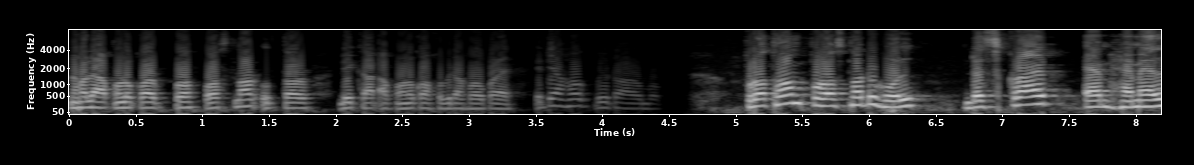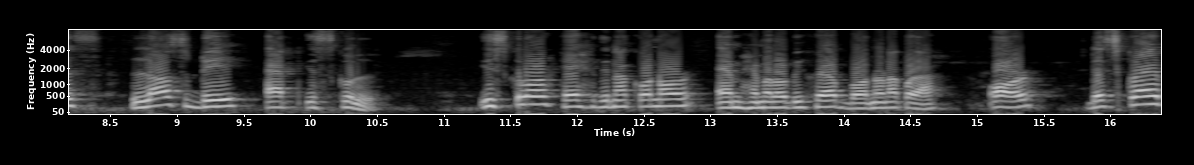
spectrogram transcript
নহ'লে আপোনালোকৰ প্ৰ- প্ৰশ্নৰ উত্তৰ লিখাত আপোনালোকৰ অসুবিধা হ'ব পাৰে। এতিয়া হওক ভিডিঅ'টো আৰম্ভ প্ৰথম প্ৰশ্নটো হ'ল describe M Hamel's last day at school স্কুলৰ শেষ দিনাখনৰ এম হেমেলৰ বিষয়ে বৰ্ণনা কৰা or describe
